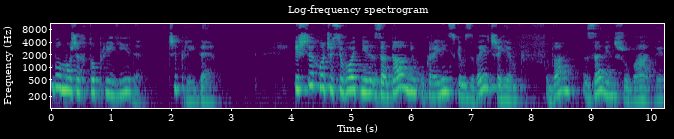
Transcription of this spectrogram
бо, може, хто приїде чи прийде. І ще хочу сьогодні за давнім українським звичаєм вам завіншувати.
